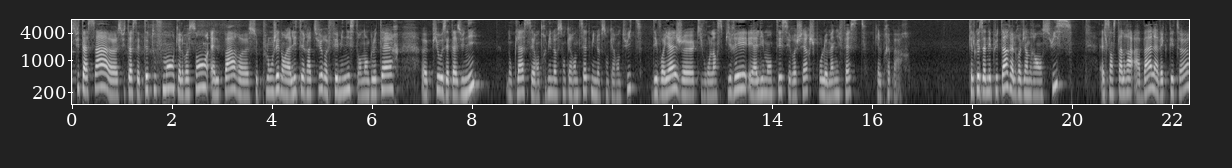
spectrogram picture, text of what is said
suite à ça, suite à cet étouffement qu'elle ressent, elle part se plonger dans la littérature féministe en Angleterre, puis aux États-Unis. Donc là, c'est entre 1947 et 1948, des voyages qui vont l'inspirer et alimenter ses recherches pour le manifeste qu'elle prépare. Quelques années plus tard, elle reviendra en Suisse. Elle s'installera à Bâle avec Peter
